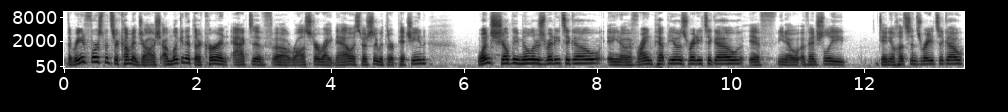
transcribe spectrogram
the reinforcements are coming, Josh. I'm looking at their current active uh, roster right now, especially with their pitching. Once Shelby Miller's ready to go, you know, if Ryan Pepiot's ready to go, if, you know, eventually Daniel Hudson's ready to go,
